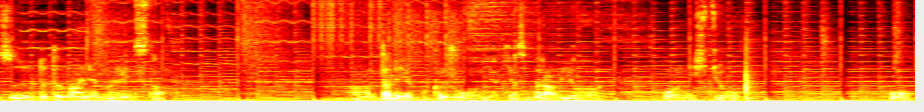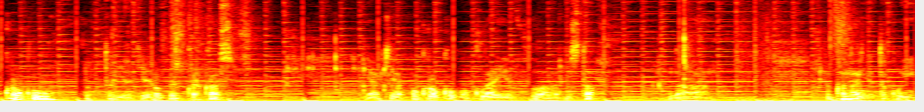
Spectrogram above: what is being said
з додаванням Green Staff. Далі я покажу, як я збирав його повністю покроково, тобто як я робив каркас, як я покроково клеїв гармостав. На виконання такої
